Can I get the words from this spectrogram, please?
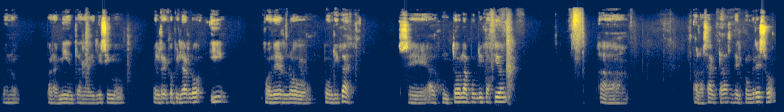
bueno, para mí entrañabilísimo el recopilarlo y poderlo publicar. Se adjuntó la publicación a, las actas del Congreso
